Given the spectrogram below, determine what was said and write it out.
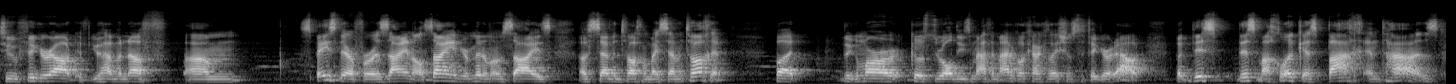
to figure out if you have enough um, space there for a zayin al zayin, your minimum size of seven tefachim by seven tefachim. But the Gemara goes through all these mathematical calculations to figure it out. But this this machlokes Bach and Taz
